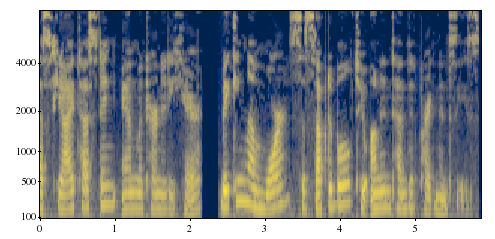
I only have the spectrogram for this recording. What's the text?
STI testing, and maternity care, making them more susceptible to unintended pregnancies.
